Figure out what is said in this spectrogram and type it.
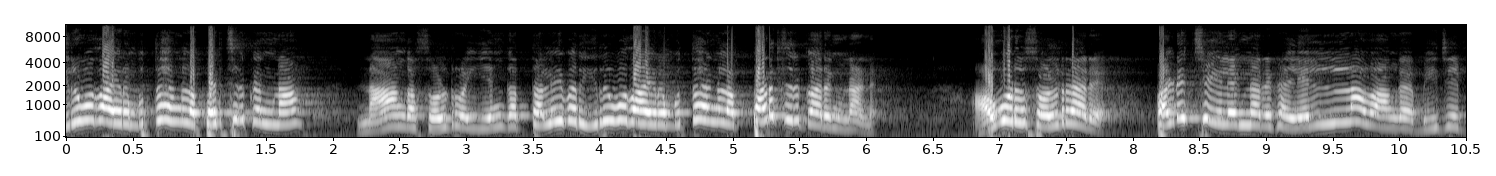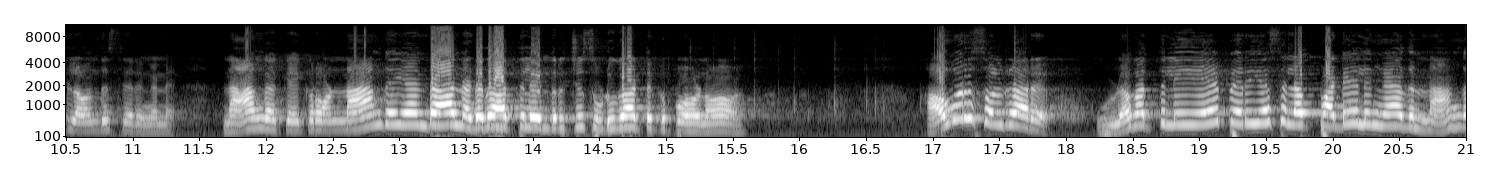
இருபதாயிரம் புத்தகங்களை படிச்சிருக்கேங்கண்ணா. நாங்க சொல்றோம் எங்க தலைவர் இருபதாயிரம் புத்தகங்களை படிச்சிருக்காருங்க நான். அவரு சொல்றாரு படிச்ச இளைஞர்கள் எல்லாம் வாங்க பிஜேபியில் வந்து சேருங்கன்னு. நாங்க கேட்குறோம் நாங்க ஏன்டா நடுராத்துல எந்திரிச்சு சுடுகாட்டுக்கு போகணும்? அவரு சொல்றாரு உலகத்திலேயே பெரிய சில படையலுங்க அது நாங்க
